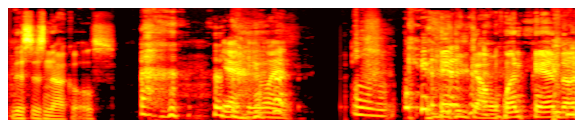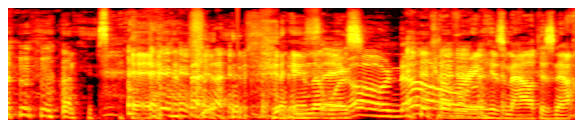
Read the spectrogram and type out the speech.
This is Knuckles. yeah, he went. He's got one hand on, on his head. the hand He's that saying, was oh no, covering his mouth is now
